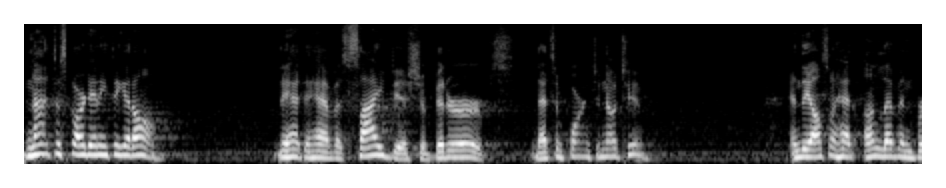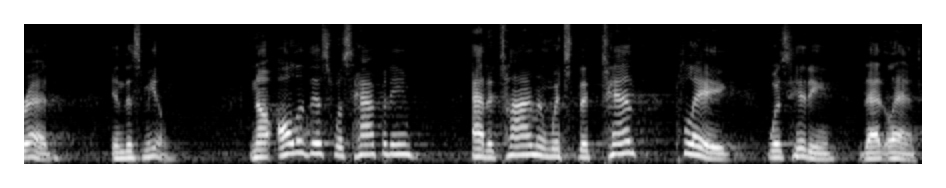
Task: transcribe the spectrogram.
not discard anything at all. They had to have a side dish of bitter herbs. That's important to know too. And they also had unleavened bread in this meal. Now, all of this was happening at a time in which the 10th plague was hitting that land.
